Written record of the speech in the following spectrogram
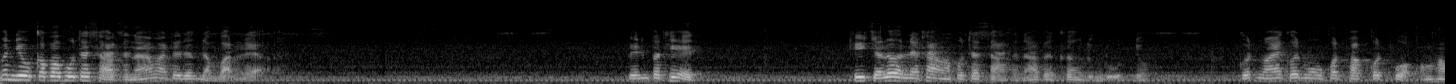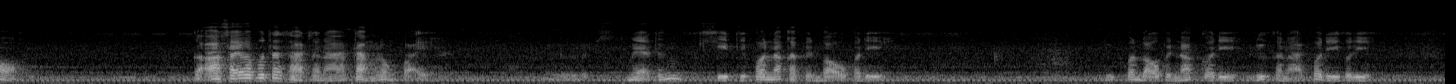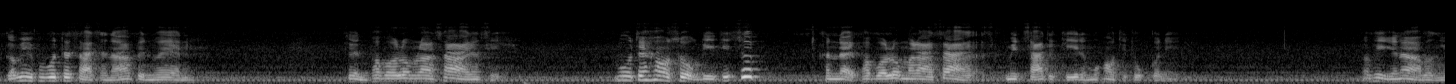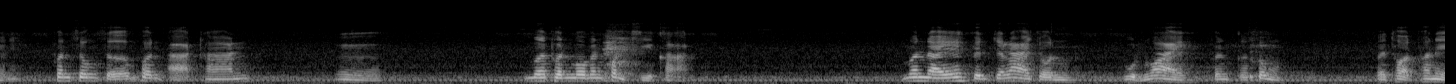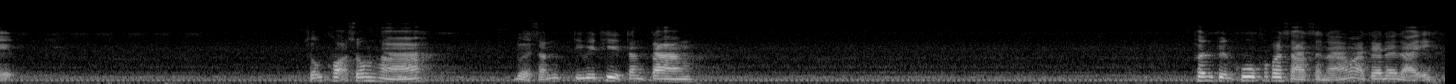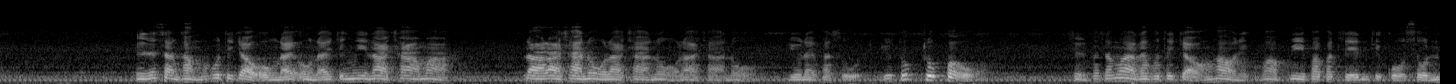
มันอยู่กับพระพุทธศาสนามาแต่เดึกดำบรรพ์เลยเป็นประเทศ ที่เจริญในทางพระพุทธศาสนาเป็นเครื่องดึงดูดอยู่กฎหมายกฎมูกฎพักกฎพวกของเฮาก็อาศัยพระพุทธศาสนาตั้งลงไปแม้ถึงขีดที่พ่อนักก็เป็นเบาก็ดี หรือคนเบาเป็นนักก็ดี หรือขนาดพอดีก็ดี ก็มีพระพุทธศาสนาเป็นแวนเช่นพระบรมราชาจังสิมูที่เฮาโศกดีที่สุดคันใดพระบรมราชามิตรสาธิตีนะมูเฮาที่ทุกข์กว่านี้พระพี่ยานาเบิ่งอยู่นี่เพิ่นส่งเสริมเพิ่นอาจทานเออเมื่อเพิ่นโมเป็นคนขี่ขาดเมื่อใดเป็นจะล่าจนวุ่นวายเพิ่นกระส่งไปทอดพระเนตร งเคราะห์สงหา ด้วยสันติวิธีต่างๆ เพิ่นเป็นคู่ข้าพศาสนาว่าแต่ใดๆในสั่งคำพระพุทธเจ้าองค์ใดองค์ใดจึงมีราชามาลาราชาโนราชาโนราชาโน อยู่ในพระสูตร อยู่ทุกทุกพระองค์ส่วนพระสัมมาสัมพุทธเจ้าของเฮาเนี่ยว่ามีพระพัฒเสนที่โกศล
